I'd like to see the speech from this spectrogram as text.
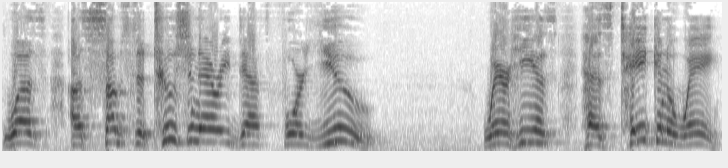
was a substitutionary death for you, where He has, has taken away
